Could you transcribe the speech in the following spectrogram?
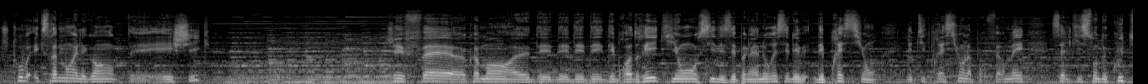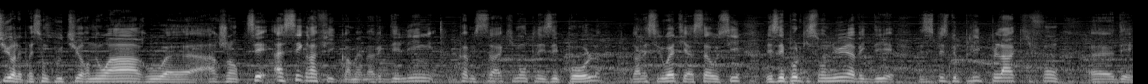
je trouve extrêmement élégantes et, chic. J'ai fait euh, comment, euh, des, broderies qui ont aussi des épingles à nourrir, c'est des, pressions, des petites pressions là pour fermer celles qui sont de couture, les pressions couture noire ou argent. C'est assez graphique quand même, avec des lignes comme ça qui montent les épaules. Dans la silhouette, il y a ça aussi, les épaules qui sont nues avec des, des espèces de plis plats qui font euh, des,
